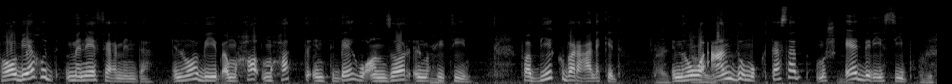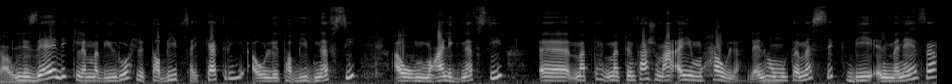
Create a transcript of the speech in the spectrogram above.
فهو بياخد منافع من ده إن هو بيبقى مح- محط انتباه وأنظار المحيطين. فبيكبر على كده أيوة، إن هو. عنده مكتسب مش قادر يسيبه. لذلك لما بيروح لطبيب سيكاتري أو لطبيب نفسي أو معالج نفسي آه، ما بتنفعش معاه أي محاولة لأن هو متمسك بالمنافع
